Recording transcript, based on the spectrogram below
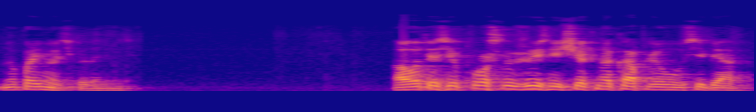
Ну, поймете когда-нибудь. А вот если в прошлых жизнях человек накапливал у себя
